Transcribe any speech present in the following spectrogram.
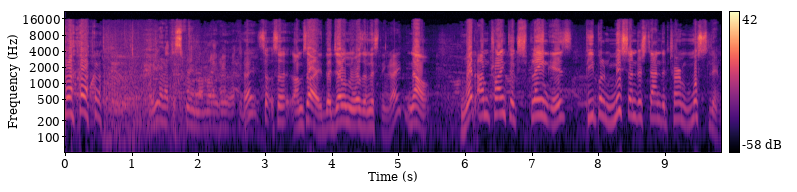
well, you don't have to scream. I'm right here. I can hear Right? So, so I'm sorry, the gentleman wasn't listening, right? Now, what I'm trying to explain is people misunderstand the term Muslim.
